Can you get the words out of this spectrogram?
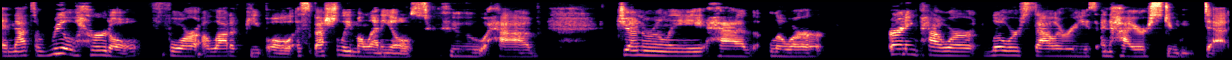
And that's a real hurdle for a lot of people, especially millennials who have generally had lower earning power, lower salaries, and higher student debt.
